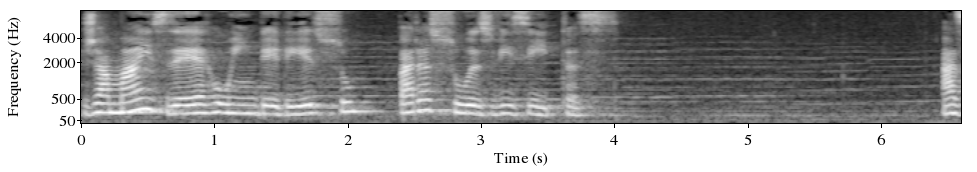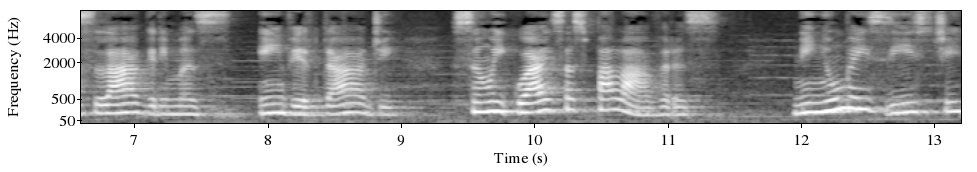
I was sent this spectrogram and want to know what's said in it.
jamais erra o endereço para suas visitas. As lágrimas, em verdade, são iguais às palavras, nenhuma existe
